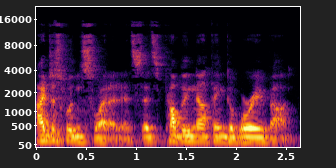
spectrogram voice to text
I just wouldn't sweat it. It's, it's probably nothing to worry about.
